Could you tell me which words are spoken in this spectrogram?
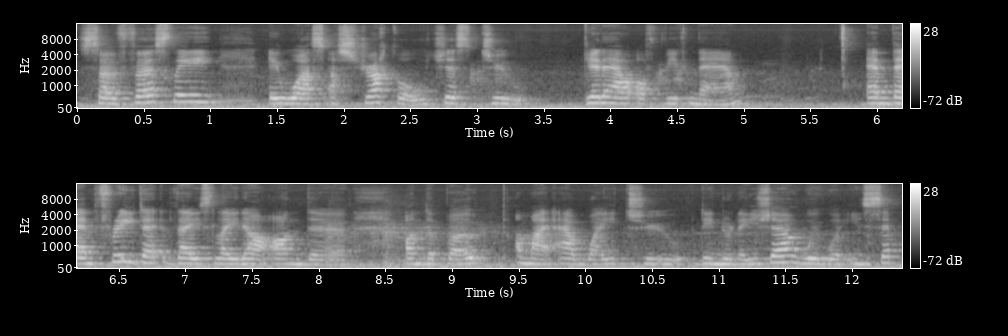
So firstly, it was a struggle just to get out of Vietnam. And then three days later, on the on the boat on my way to Indonesia, we were incept,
